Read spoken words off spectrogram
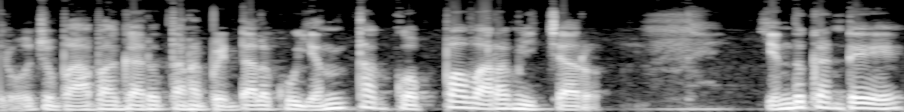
ఈరోజు బాబాగారు తన బిడ్డలకు ఎంత గొప్ప వరం ఇచ్చారు. ఎందుకంటే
